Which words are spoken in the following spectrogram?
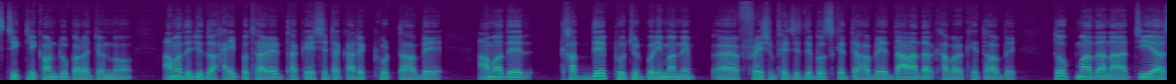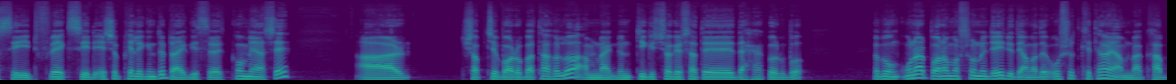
স্ট্রিক্টলি কন্ট্রোল করার জন্য। আমাদের যদি হাইপোথাইরয়েড থাকে, সেটা কারেক্ট করতে হবে। আমাদের খাদ্যে প্রচুর পরিমাণে ফ্রেশ ভেজিটেবলস খেতে হবে, দানাদার খাবার খেতে হবে। তোকমা দানা, চিয়া সিড ফ্লেক্স সিড এসব খেলে কিন্তু ডায়াবেটিস কমে আসে। আর সবচেয়ে বড় কথা হলো, আমরা একজন চিকিৎসকের সাথে দেখা করব এবং ওনার পরামর্শ অনুযায়ী যদি আমাদের ওষুধ খেতে হয়, আমরা খাব।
